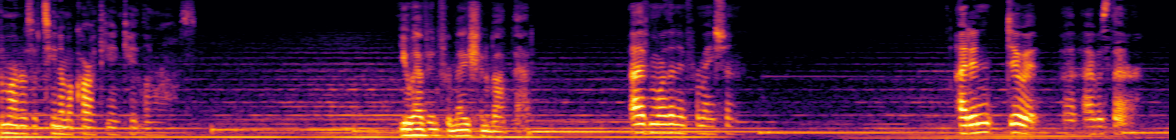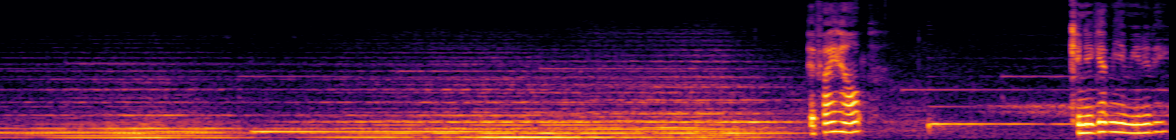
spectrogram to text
The murders of Tina McCarthy and Caitlin Ross. You have information about that? I have more than information. I didn't do it, but I was there. If I help, can you get me immunity?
